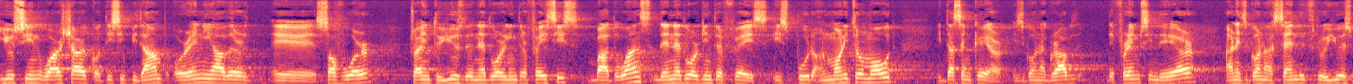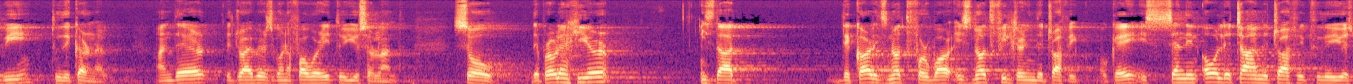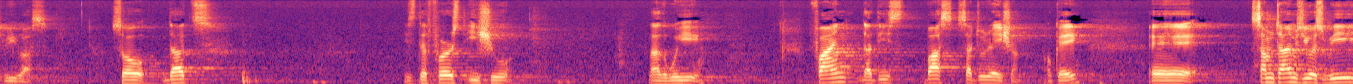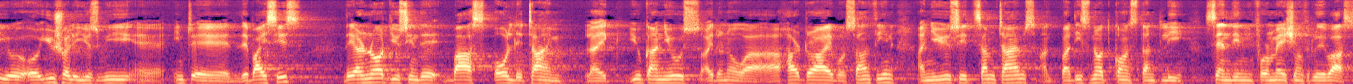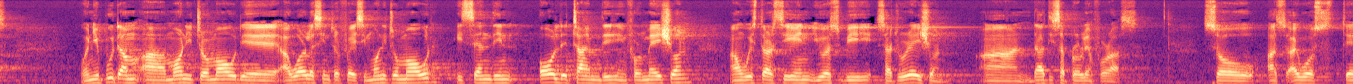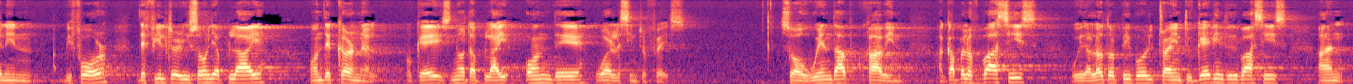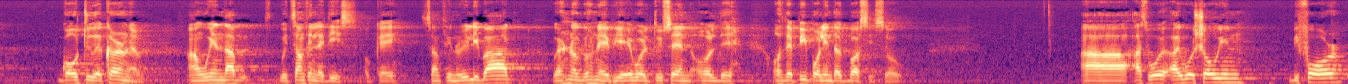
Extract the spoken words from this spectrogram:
using Wireshark or TCP dump or any other uh, software trying to use the network interfaces, but once the network interface is put on monitor mode, it doesn't care. It's going to grab the frames in the air and it's going to send it through USB to the kernel. And there, the driver is going to forward it to user land. So the problem here is that the card is not forward, is not filtering the traffic. Okay, it's sending all the time the traffic to the USB bus. So that's is the first issue that we find that is bus saturation. Okay, uh, sometimes USB or usually USB uh, uh, devices they are not using the bus all the time. Like you can use, I don't know, a, a, hard drive or something, and you use it sometimes, but it's not constantly sending information through the bus. When you put a, a monitor mode, a, a wireless interface in monitor mode, it's sending all the time the information, and we start seeing USB saturation, and that is a problem for us. So as I was telling before, the filter is only applied on the kernel okay, it's not applied on the wireless interface. So we end up having a couple of buses with a lot of people trying to get into the buses and go to the kernel. And we end up with something like this, okay? Something really bad. We're not going to be able to send all the, all the people in that buses. So uh, as I was showing before,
